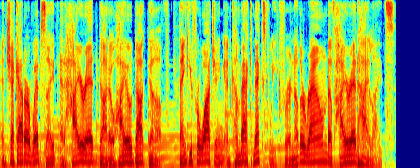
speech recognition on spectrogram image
and check out our website at highered.ohio.gov. Thank you for watching and come back next week for another round of Higher Ed Highlights.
